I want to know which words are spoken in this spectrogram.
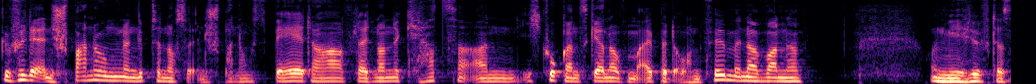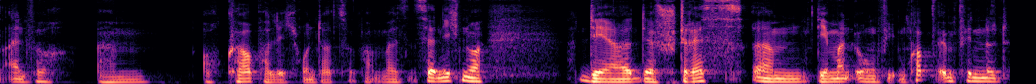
Gefühl der Entspannung. Dann gibt es ja noch so Entspannungsbäder, vielleicht noch eine Kerze an. Ich gucke ganz gerne auf dem iPad auch einen Film in der Wanne. Und mir hilft das einfach, ähm, auch körperlich runterzukommen. Weil es ist ja nicht nur der, der Stress, ähm, den man irgendwie im Kopf empfindet,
